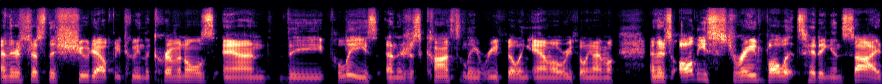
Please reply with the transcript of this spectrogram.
and there's just this shootout between the criminals and the police and they're just constantly refilling ammo refilling ammo and there's all these stray bullets hitting inside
